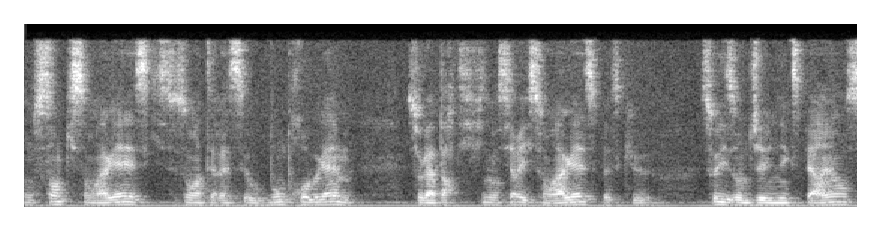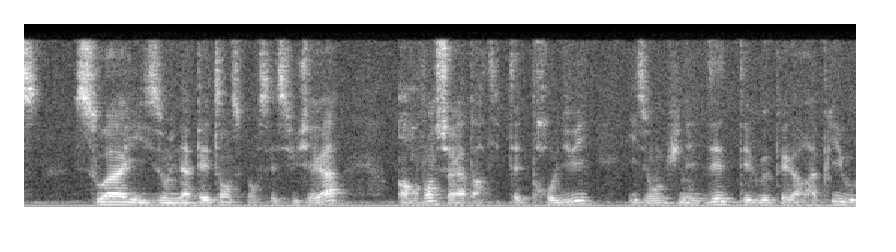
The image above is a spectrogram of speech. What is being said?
on sent qu'ils sont à l'aise, qu'ils se sont intéressés aux bons problèmes sur la partie financière, ils sont à l'aise parce que soit ils ont déjà une expérience, soit ils ont une appétence pour ces sujets-là. En revanche, sur la partie peut-être produit, ils n'ont aucune idée de développer leur appli ou,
